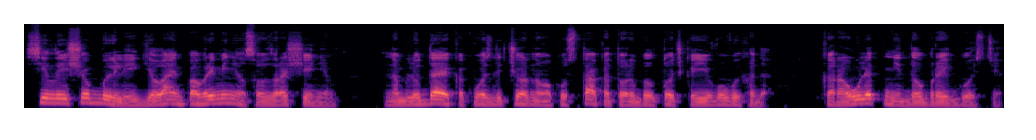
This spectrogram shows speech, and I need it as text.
Силы еще были, и Гелайн повременил с возвращением, наблюдая, как возле черного куста, который был точкой его выхода, караулят недобрые гости.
